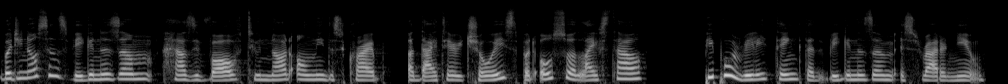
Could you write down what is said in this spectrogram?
But you know, since veganism has evolved to not only describe a dietary choice, but also a lifestyle, people really think that veganism is rather new.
